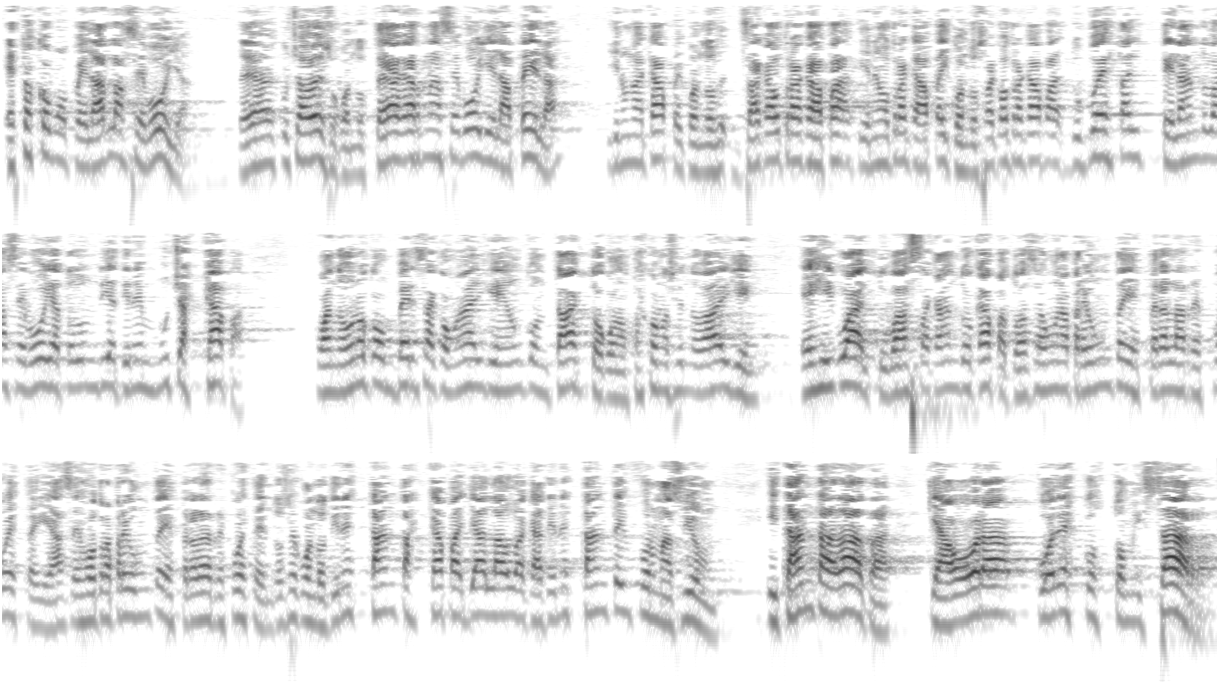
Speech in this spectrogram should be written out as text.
esto es como pelar la cebolla. Ustedes han escuchado eso. Cuando usted agarra una cebolla y la pela, tiene una capa y cuando saca otra capa, tiene otra capa y cuando saca otra capa, tú puedes estar pelando la cebolla todo un día, tienes muchas capas. Cuando uno conversa con alguien en un contacto, cuando estás conociendo a alguien, es igual, tú vas sacando capas, tú haces una pregunta y esperas la respuesta y haces otra pregunta y esperas la respuesta. Entonces cuando tienes tantas capas ya al lado de acá, tienes tanta información y tanta data que ahora puedes customizar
